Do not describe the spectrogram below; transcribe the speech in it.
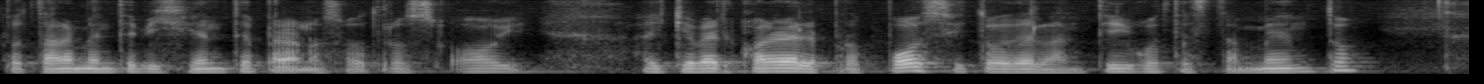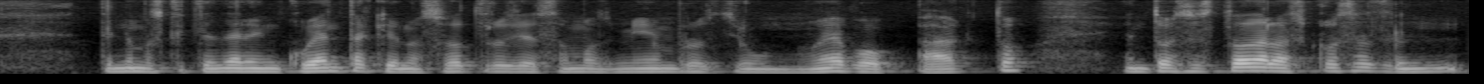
totalmente vigente para nosotros hoy. Hay que ver cuál era el propósito del Antiguo Testamento tenemos que tener en cuenta que nosotros ya somos miembros de un nuevo pacto, entonces todas las cosas del,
